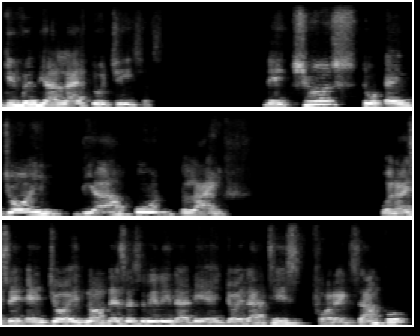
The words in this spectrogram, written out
given their life to Jesus. They choose to enjoy their own life. When I say enjoy, not necessarily that they enjoy, that is, for example,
